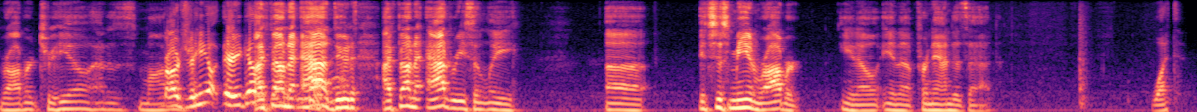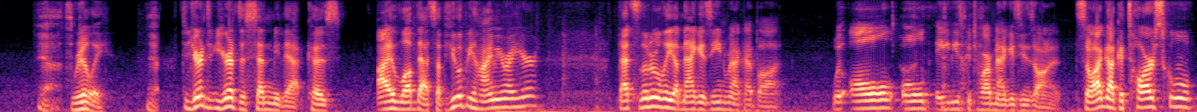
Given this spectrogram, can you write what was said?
Robert Trujillo had his mom. Robert Trujillo. There you go. I found an ad, dude. I found an ad recently. Uh, it's just me and Robert, you know, in a Fernandes ad. What? Yeah, it's, Really? Yeah. Dude, you're, you're gonna have to send me that because I love that stuff. If you look behind me right here, that's literally a magazine rack I bought with all old 80s guitar magazines on it. So I got Guitar School,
